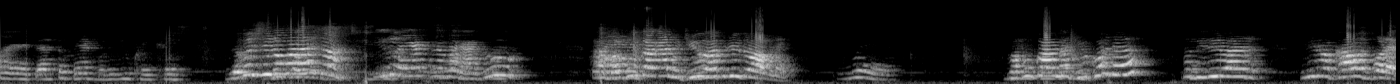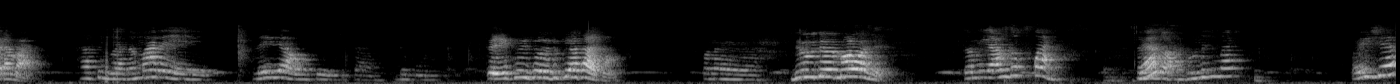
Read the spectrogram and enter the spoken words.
અરે પેટ તો ગયું ખાઈ ખાઈ જમે શીરો બનાવે છે? શીરો એક નંબર આટું આ બબુ કાકાનું જીવ આપી તો આપણે. બબુ કાકાનું જીવ ખો ને તો બીજી વાર શીરો ખાવો જ પડે તમારે. સાચી વાત અમારે લઈ જાવ છે ડબ્બો તો એકવીસો રૂપિયા થાય પણ. દેવ દેવ મળે છે. તમે આવ દો પણ. હે? આધું નહીં માર પૈસા?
